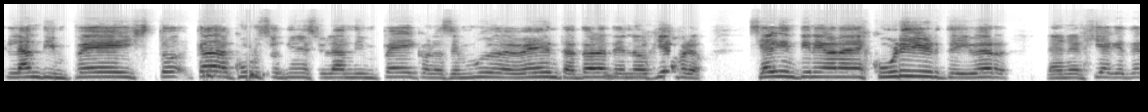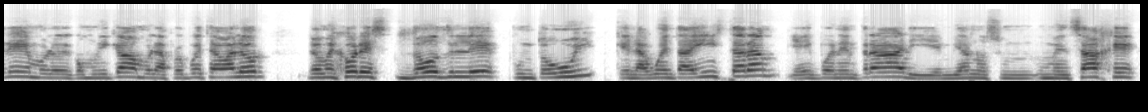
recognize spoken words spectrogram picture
landing page, cada curso tiene su landing page con los embudos de venta, toda la tecnología, pero si alguien tiene ganas de descubrirte y ver la energía que tenemos, lo que comunicamos, las propuestas de valor, lo mejor es dodle.uy, que es la cuenta de Instagram, y ahí pueden entrar y enviarnos un, mensaje.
